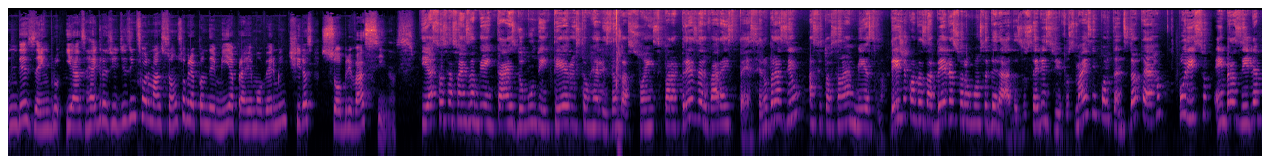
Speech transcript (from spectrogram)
em dezembro e as regras de desinformação sobre a pandemia para remover mentiras sobre vacinas. E associações ambientais do mundo inteiro estão realizando ações para preservar a espécie. No Brasil, a situação é a mesma. Desde quando as abelhas foram consideradas os seres vivos mais importantes da Terra, por isso, em Brasília,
